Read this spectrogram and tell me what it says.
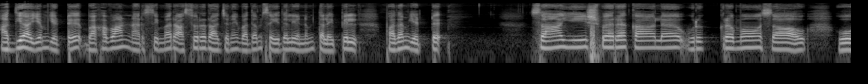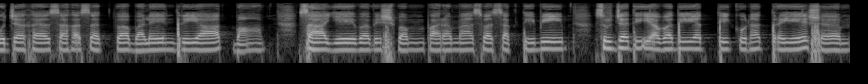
அத்தியாயம் எட்டு. பகவான் நரசிம்மர் அசுரராஜனை வதம் செய்தல் என்னும் தலைப்பில். பதம் எட்டு. சாயீஸ்வர கால உருக்ரமோ சாவ். ஓஜக சகசத்வ பலேந்திரியாத்மா. சா ஏவ விஸ்வம் பரம ஸ்வசக்திபி. சுஜதி அவதியத்தி குணத்ரயேஷம்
